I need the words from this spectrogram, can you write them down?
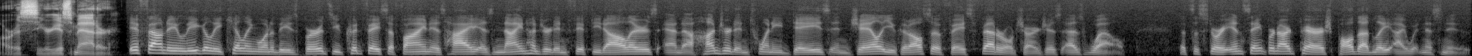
are a serious matter. If found illegally killing one of these birds, you could face a fine as high as $950 and 120 days in jail. You could also face federal charges as well. That's the story in St. Bernard Parish. Paul Dudley, Eyewitness News.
